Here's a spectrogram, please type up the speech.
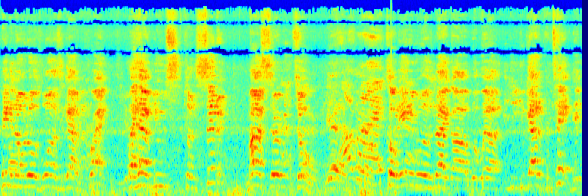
picking on those ones that got a crack. But have you considered my servant Job? Yeah. All right. So the enemy was like, uh, well, well you, you got to protect it,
